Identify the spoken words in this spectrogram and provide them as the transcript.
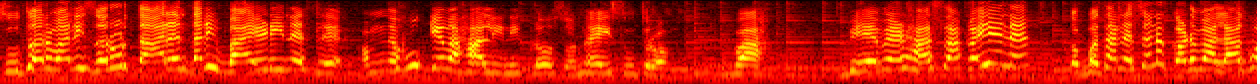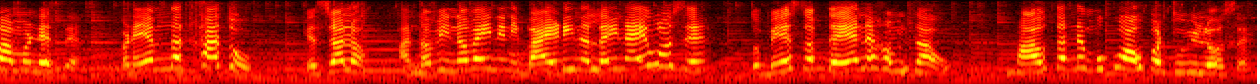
સુધરવાની જરૂર તારે ને તારી બાયડીને છે. અમને હું કેવા હાલી નીકળો છો નહીં સુધરો. વાહ બે વેળ હાસા કહીએ ને તો બધાને છે ને કડવા લાગવા માંડે છે. પણ એમ નથી થાતું કે ચલો આ નવી નવાઈની બાયડીને લઈને આવ્યો છે તો બે શબ્દ એને સમજાવું. માવતરને મૂકવા ઉપર તુઈલો છે.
